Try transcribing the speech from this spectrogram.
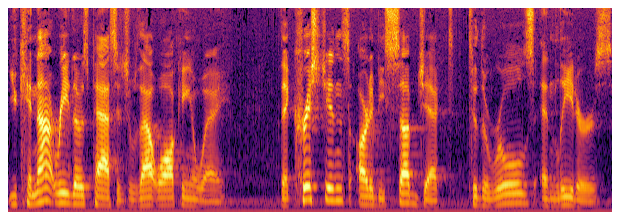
you cannot read those passages without walking away that Christians are to be subject to the rules and leaders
